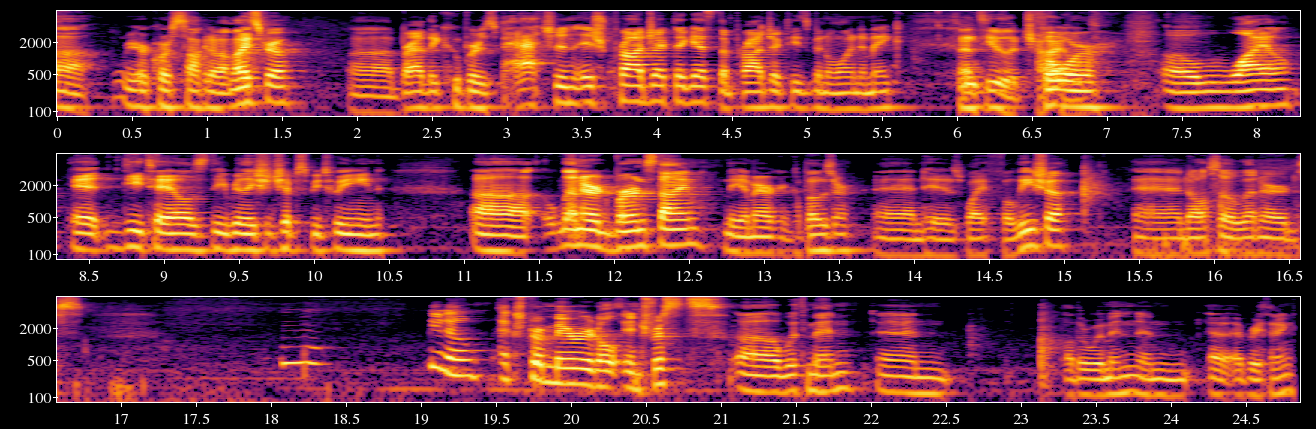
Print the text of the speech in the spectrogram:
Uh, we are, of course, talking about Maestro, uh, Bradley Cooper's passion-ish project, I guess, the project he's been wanting to make Since he was a child. for a while. It details the relationships between uh, Leonard Bernstein, the American composer, and his wife Felicia, and also Leonard's, you know, extramarital interests uh, with men and other women and uh, everything.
